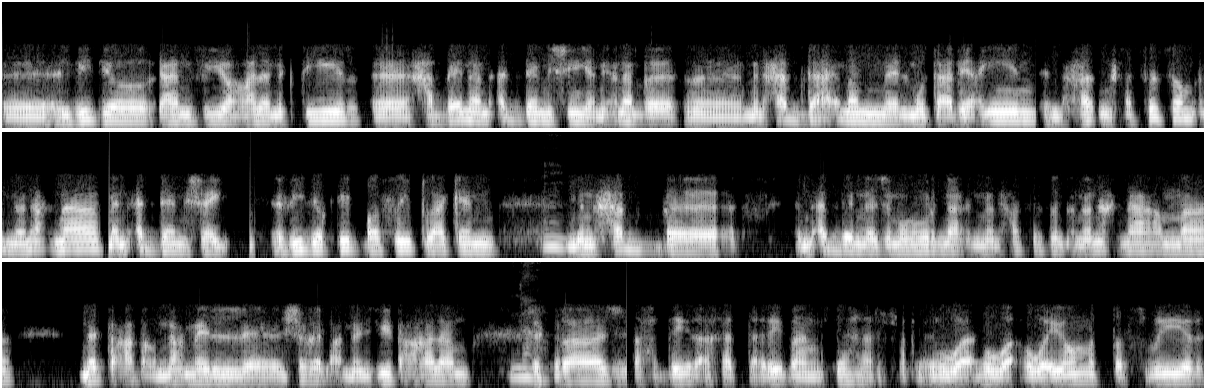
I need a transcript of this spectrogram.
آه، الفيديو كان فيه عالم كتير. آه، حبينا نقدم شيء. يعني أنا ب- آه، بنحب دائما المتابعين نح- نحسسهم إنه نحن بنقدم شيء. فيديو كليب بسيط لكن. بنحب نقدم لجمهورنا إنه نحسسهم إنه نحن عم نتعب عم نعمل آه، شغل عم نجيب عالم. نعم. اخراج التحضير أخذ تقريبا شهر. هو هو هو يوم التصوير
